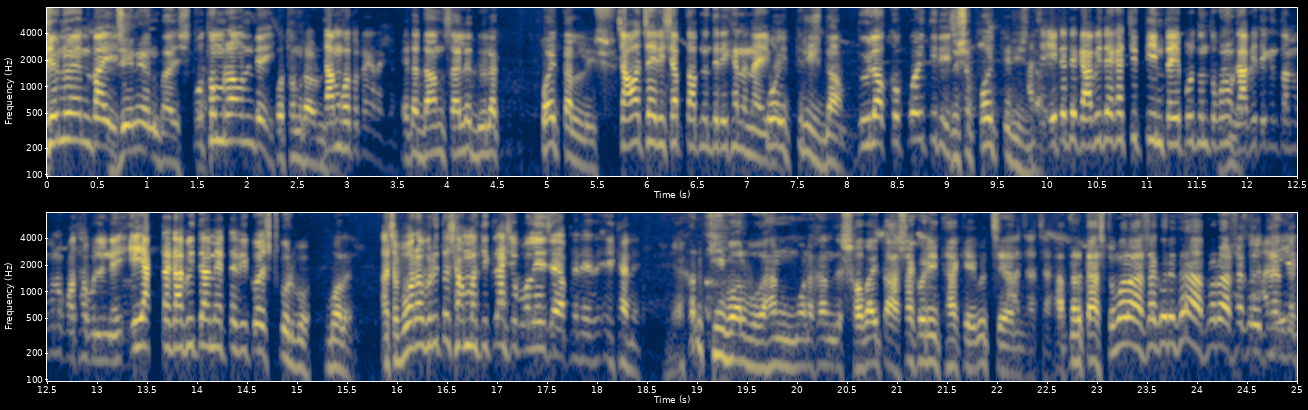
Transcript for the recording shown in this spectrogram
জেনুইন ভাই। জেনুইন বাইশ প্রথম রাউন্ডে প্রথম রাউন্ড দাম কত টাকা রাখেন? এটা দাম চাইলে দুই লাখ পঁয়তাল্লিশ। চাওয়া চাই হিসাব তো আপনাদের এখানে নাই। পঁয়ত্রিশ দাম। দুই লক্ষ পঁয়ত্রিশ। দুশো পঁয়ত্রিশ আচ্ছা এটাতে গাভি দেখাচ্ছি তিনটা এই পর্যন্ত কোনো গাভিতে কিন্তু আমি কোনো কথা বলি নাই এই একটা গাভিতে আমি একটা রিকোয়েস্ট করব। বলেন। আচ্ছা বরাবরই তো সাংবাদিকরা এসে বলেই যায় আপনাদের এখানে। এখন কি বলব এখন মনে করেন যে সবাই তো আশা করেই থাকে বুঝছেন? আচ্ছা আচ্ছা। আপনার কাস্টমার আশা করে থাকে আপনারা আশা করে থাকেন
